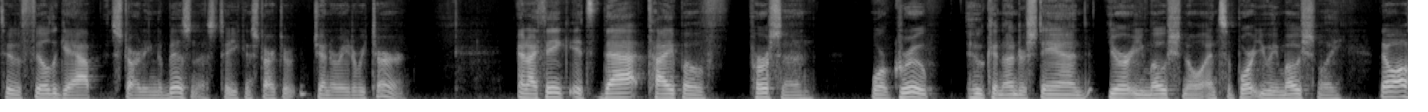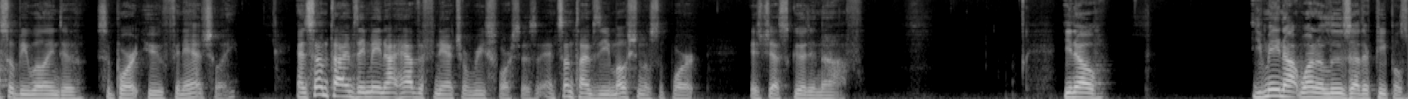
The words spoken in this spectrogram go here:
to fill the gap starting the business so you can start to generate a return. And I think it's that type of person or group who can understand your emotional and support you emotionally. They'll also be willing to support you financially. And sometimes they may not have the financial resources, and sometimes the emotional support is just good enough. You know, you may not want to lose other people's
